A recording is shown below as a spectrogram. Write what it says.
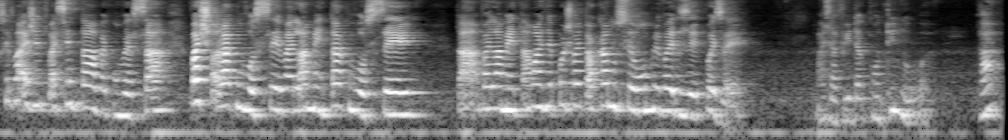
Você vai, a gente vai sentar, vai conversar, vai chorar com você, vai lamentar com você, tá? Vai lamentar, mas depois vai tocar no seu ombro e vai dizer: "Pois é, mas a vida continua", tá?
